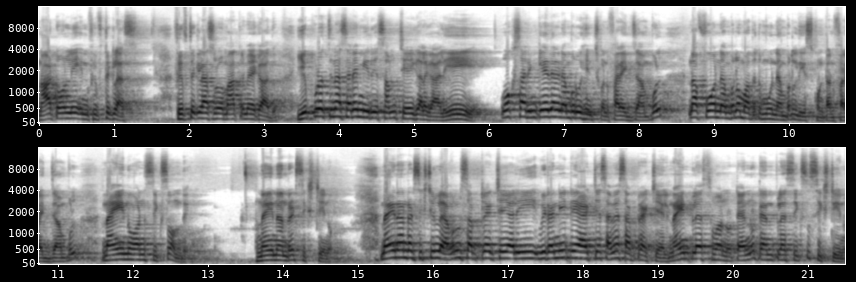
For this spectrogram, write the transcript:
not only in fifth class fifth క్లాస్లో మాత్రమే కాదు ఎప్పుడు వచ్చినా సరే మీరు సమ్ చేయగలగాలి. ఒకసారి ఇంకేదైనా నెంబర్ ఊహించుకోండి. ఫర్ ఎగ్జాంపుల్ నా ఫోన్ నెంబర్లో మొదటి మూడు నెంబర్లు తీసుకుంటాను. For example nine one six ఉంది. Nine hundred sixteen nine hundred సిక్స్టీన్లో ఎవరిని సబ్ట్రాక్ట్ చేయాలి? వీటన్నిటిని యాడ్ చేసి అవే సబ్ట్రాక్ట్ చేయాలి. Nine plus one ten ten plus six sixteen.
